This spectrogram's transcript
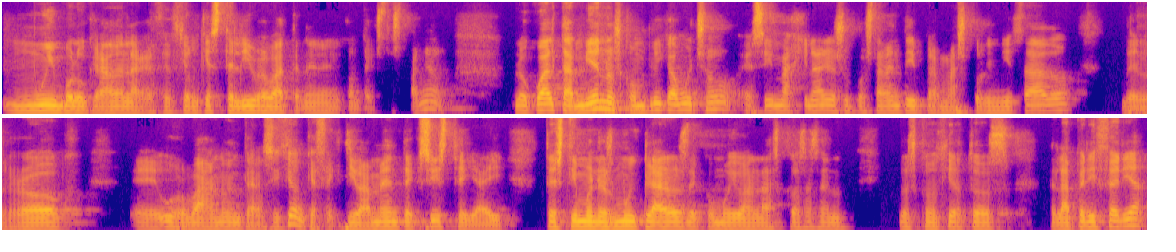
muy involucrado en la recepción que este libro va a tener en el contexto español lo cual también nos complica mucho ese imaginario supuestamente hipermasculinizado del rock eh, urbano en transición, que efectivamente existe y hay testimonios muy claros de cómo iban las cosas en los conciertos de la periferia,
